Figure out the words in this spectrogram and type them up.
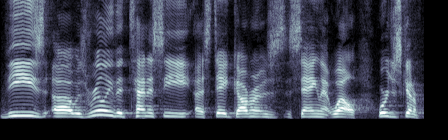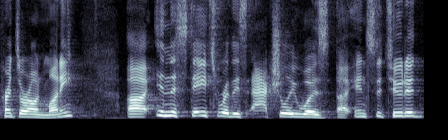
these uh, was really the Tennessee uh, state government was saying that, well, we're just going to print our own money. Uh, in the states where this actually was uh, instituted,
